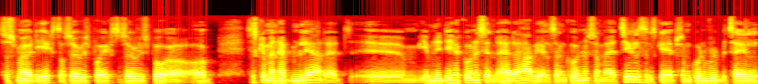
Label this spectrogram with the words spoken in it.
så smører de ekstra service på, ekstra service på, og, og så skal man have dem lært, at øh, jamen i det her kundecenter her, der har vi altså en kunde, som er et teleselskab, som kun vil betale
